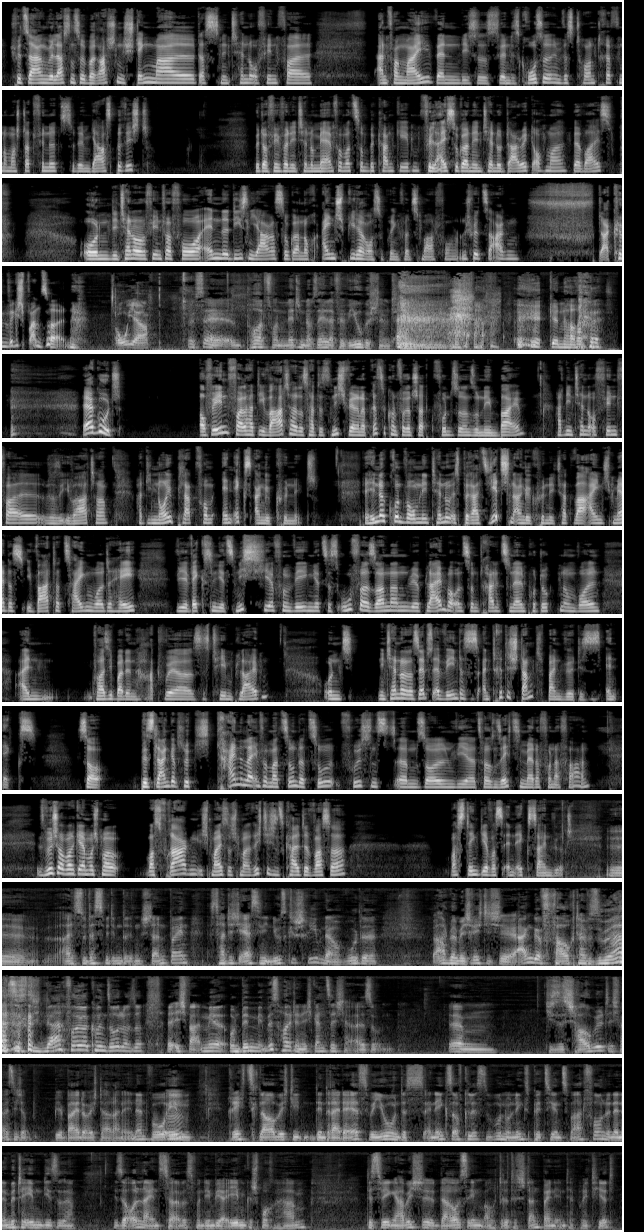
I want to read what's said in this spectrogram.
Ich würde sagen, wir lassen uns so überraschen. Ich denke mal, dass Nintendo auf jeden Fall Anfang Mai, wenn dieses, wenn das große Investorentreffen nochmal stattfindet, zu dem Jahresbericht, wird auf jeden Fall Nintendo mehr Informationen bekannt geben. Vielleicht sogar Nintendo Direct auch mal, wer weiß. Und Nintendo hat auf jeden Fall vor, Ende diesen Jahres sogar noch ein Spiel herauszubringen für ein Smartphone. Und ich würde sagen, da können wir gespannt sein. Oh ja. Das ist äh, ein Port von Legend of Zelda für Wii U bestimmt. genau. ja, gut. Auf jeden Fall hat Iwata, das hat jetzt nicht während der Pressekonferenz stattgefunden, sondern so nebenbei, hat Nintendo auf jeden Fall, also Iwata, hat die neue Plattform NX angekündigt. Der Hintergrund, warum Nintendo es bereits jetzt schon angekündigt hat, war eigentlich mehr, dass Iwata zeigen wollte, hey, wir wechseln jetzt nicht hier von wegen jetzt das Ufer, sondern wir bleiben bei unseren traditionellen Produkten und wollen ein, quasi bei den Hardware-Systemen bleiben. Und Nintendo hat das selbst erwähnt, dass es ein drittes Standbein wird, dieses NX. So, bislang gibt es wirklich keinerlei Informationen dazu. Frühestens ähm, sollen wir 2016 mehr davon erfahren. Jetzt würde ich aber gerne euch mal was fragen. Ich schmeiß euch mal richtig ins kalte Wasser. Was denkt ihr, was NX sein wird? äh, also das mit dem dritten Standbein, das hatte ich erst in die News geschrieben, da wurde hat man mich richtig äh, angefaucht, habe so, was ist die Nachfolgerkonsole und so. Äh, Ich war mir und bin mir bis heute nicht ganz sicher. Also ähm, dieses Schaubild, ich weiß nicht, ob ihr beide euch daran erinnert, wo Mhm. eben rechts, glaube ich, die, den 3DS, Wii U und das NX aufgelistet wurden und links PC und Smartphone und in der Mitte eben diese, dieser Online-Service, von dem wir ja eben gesprochen haben. Deswegen habe ich äh, daraus eben auch drittes Standbein interpretiert.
